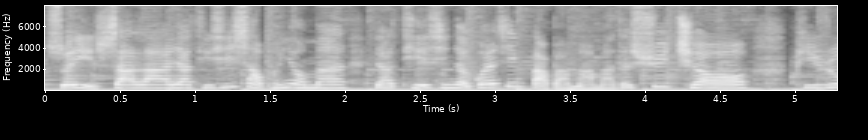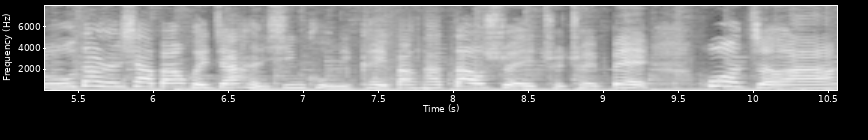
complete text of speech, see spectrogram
所以莎拉要提醒小朋友们，要贴心的关心爸爸妈妈的需求。譬如大人下班回家很辛苦，你可以帮他倒水、捶捶背，或者啊，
